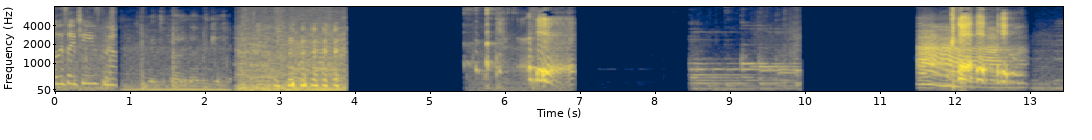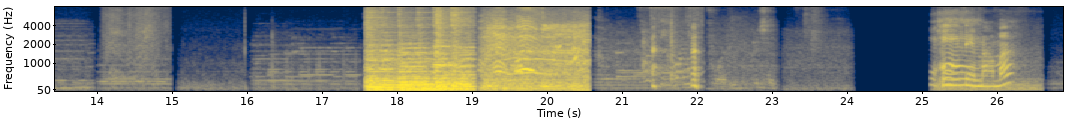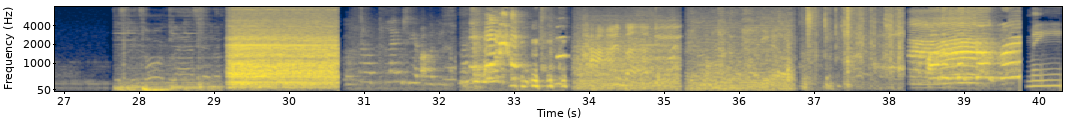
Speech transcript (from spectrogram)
Lily say cheese now. Can you say mama? Hi, Bubby. Man.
